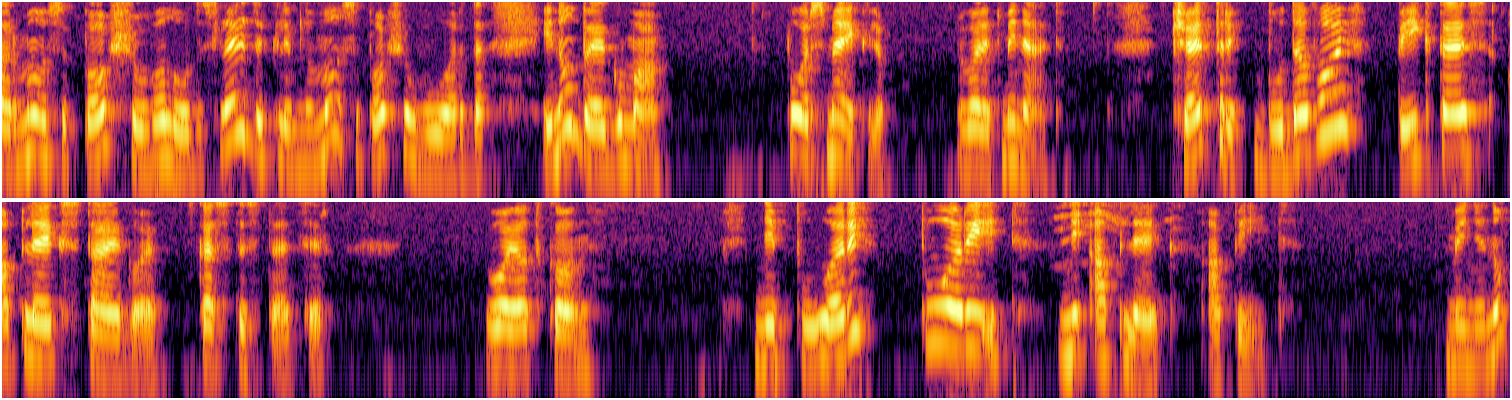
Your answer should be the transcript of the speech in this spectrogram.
ar mūsu pašu valodas līdzekļiem no mūsu pašu vārda. I nobeigumā poras meikļu varat minēt. Četri budavoj, pīktais apliek staigoj. Kas tas tāds ir? Vai atkon? Ni pori porīt, ni apliek apīt. Mini nu?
